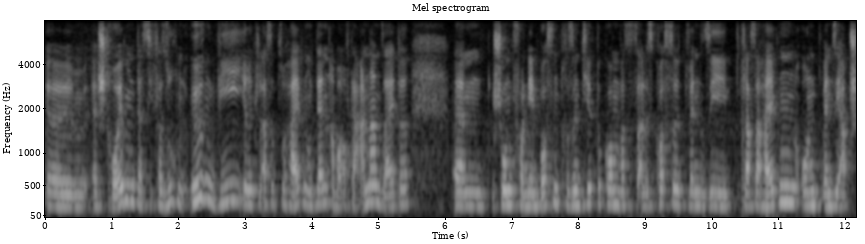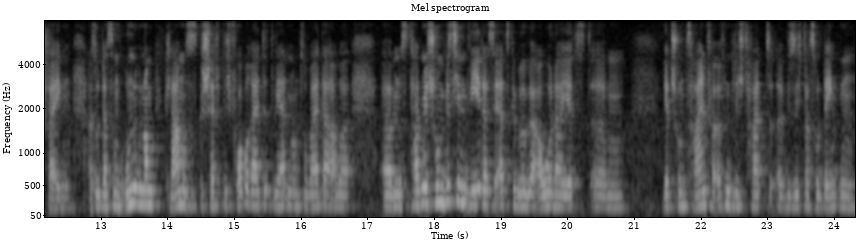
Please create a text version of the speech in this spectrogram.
äh, sträuben, dass sie versuchen, irgendwie ihre Klasse zu halten und dann aber auf der anderen Seite ähm, schon von den Bossen präsentiert bekommen, was es alles kostet, wenn sie Klasse halten und wenn sie absteigen. Also das im Grunde genommen, klar muss es geschäftlich vorbereitet werden und so weiter, aber ähm, es tat mir schon ein bisschen weh, dass Erzgebirge Aue da jetzt... Ähm, jetzt schon Zahlen veröffentlicht hat, äh, wie sich das so denken,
